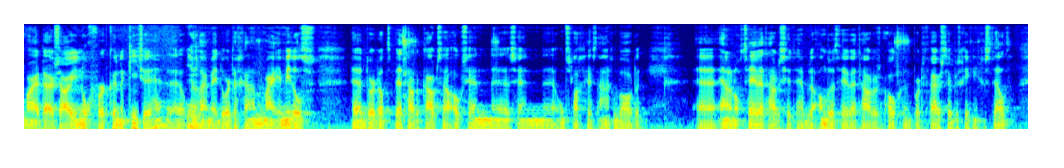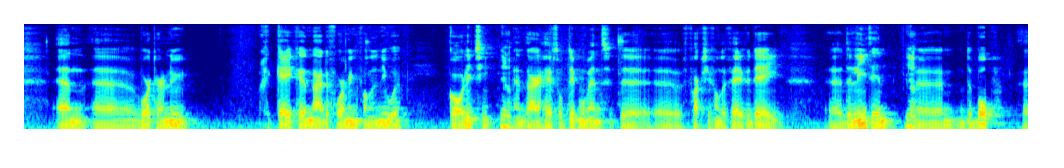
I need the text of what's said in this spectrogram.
maar daar zou je nog voor kunnen kiezen hè, om ja. daarmee door te gaan. Maar inmiddels, hè, doordat wethouder Koudstaal ook zijn, uh, zijn ontslag heeft aangeboden en er nog twee wethouders zitten, hebben de andere twee wethouders ook hun portefeuille ter beschikking gesteld. En wordt er nu gekeken naar de vorming van een nieuwe coalitie. Ja. En daar heeft op dit moment de fractie van de VVD de lead in. Ja. Uh, de Bob uh,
